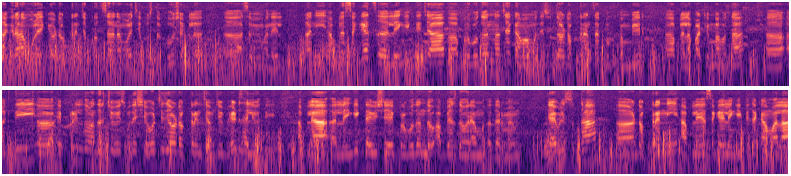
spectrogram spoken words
आग्रहामुळे किंवा डॉक्टरांच्या प्रोत्साहनामुळेच हे पुस्तक होऊ शकलं असं मी म्हणेल. आणि आपल्या सगळ्याच लैंगिकतेच्या अ, प्रबोधनाच्या कामामध्ये सुद्धा डॉक्टरांचा खूप खंबीर अ, आपल्याला पाठिंबा होता. अगदी एप्रिल दोन हजार चोवीसमध्ये शेवटची जेव्हा डॉक्टरांची आमची भेट झाली होती आपल्या अ, लैंगिकताविषयक प्रबोधन दौ अभ्यास दौऱ्या दरम्यान त्यावेळी सुद्धा डॉक्टरांनी आपल्या या सगळ्या लैंगिकतेच्या कामाला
